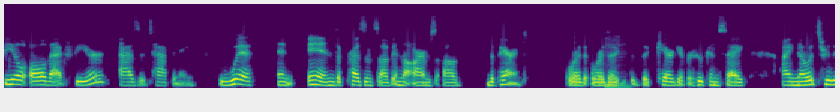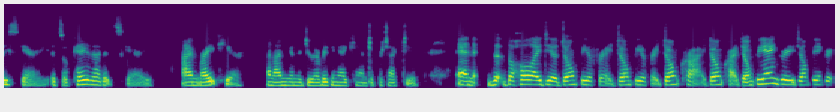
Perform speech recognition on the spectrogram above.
feel all that fear as it's happening with and in the presence of in the arms of the parent or the or the, mm. the caregiver who can say i know it's really scary. It's okay that it's scary. I'm right here and i'm going to do everything i can to protect you. And the, the whole idea don't be afraid. Don't be afraid. Don't cry. Don't cry. Don't be angry. Don't be angry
